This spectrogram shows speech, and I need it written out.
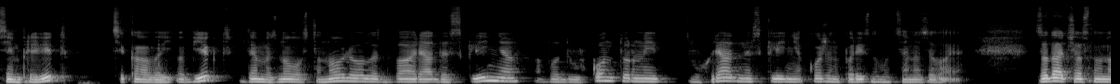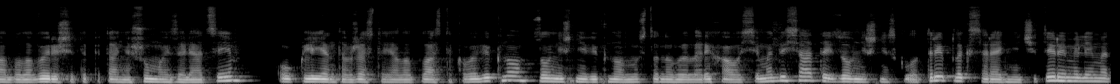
Всім привіт! Цікавий об'єкт, де ми знову встановлювали два ряди скління або двохконтурний, двохрядне скління, кожен по-різному це називає. Задача основна була вирішити питання шумоізоляції. У клієнта вже стояло пластикове вікно. Зовнішнє вікно ми встановили Рехау 70, зовнішнє скло триплекс, середнє 4 мм,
